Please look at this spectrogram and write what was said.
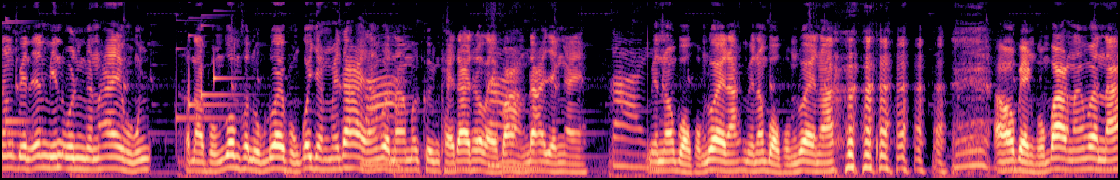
นั่งเป็นแอดมินโอนเงินให้ผมขนาดผมร่วมสนุกด้วย ผมก็ยังไม่ได้นะเพื่อนนะเมื่อคืนใครได้เท่าไหร่บ้างได้ยังไงไก่เม้นต์มาบอกผมด้วยนะเม้นต์มาบอกผมด้วยนะ เอาแบ่งผมบ้างนะเพื่อนนะ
